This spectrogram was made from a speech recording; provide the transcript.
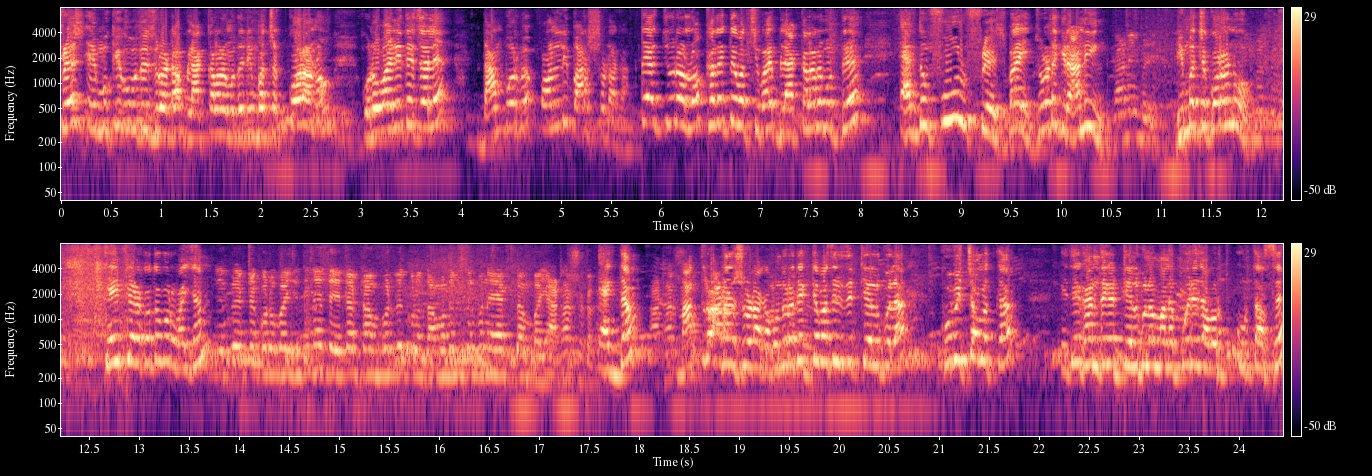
ফ্রেশ এই মুখী কবুতর জোড়াটা ব্ল্যাক কালারের মধ্যে ডিম বাচ্চা করানো কোনো ভাই নিতে চাইলে দাম পড়বে অনলি বারোশো টাকা। এক জোড়া লক্ষা দেখতে পাচ্ছি ভাই ব্ল্যাক কালারের মধ্যে একদম ফুল ফ্রেশ। ভাই জোড়াটা কি রানিং রানিং ডিম বাচ্চা করানো? এই পেয়ারা কত করে ভাই জান এই পেয়ারটা কোনো ভাই যদি নেয় এটার দাম পড়বে কোনো দামাদামি করবে না একদম ভাই আঠারোশো টাকা। একদম? মাত্র আঠারোশো টাকা। বন্ধুরা দেখতে পাচ্ছেন যে টেলগুলা খুবই চমৎকার। এই যে এখান থেকে টেলগুলো মানে পরে যাবার উঠতেছে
